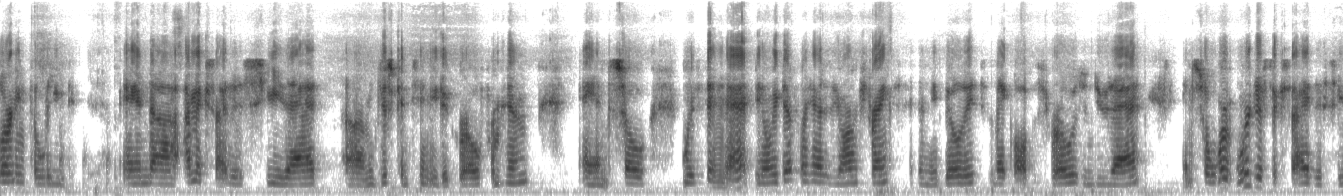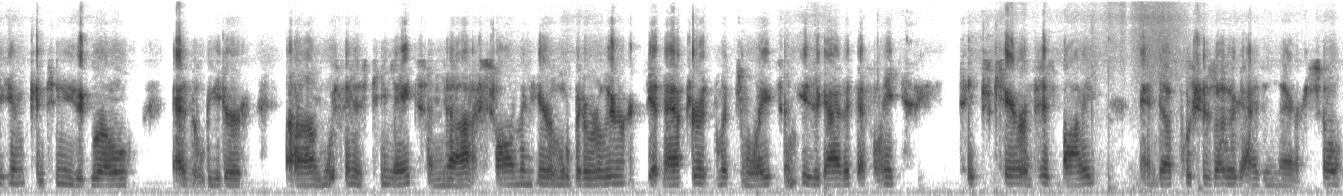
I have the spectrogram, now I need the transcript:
learning to lead and uh, I'm excited to see that um, just continue to grow from him. And so within that, you know, he definitely has the arm strength and the ability to make all the throws and do that. And so we're, we're just excited to see him continue to grow as a leader um, within his teammates. And uh, saw him in here a little bit earlier getting after it, lifting weights. And he's a guy that definitely takes care of his body and uh, pushes other guys in there. So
